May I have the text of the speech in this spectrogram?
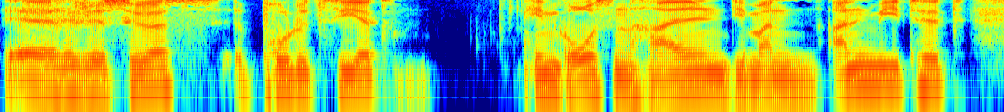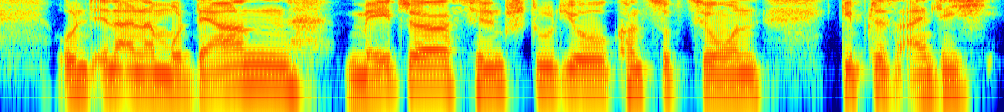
äh, Regisseurs produziert in großen Hallen, die man anmietet. Und in einer modernen Major-Filmstudio-Konstruktion gibt es eigentlich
